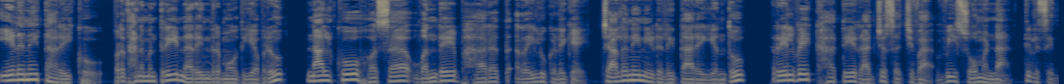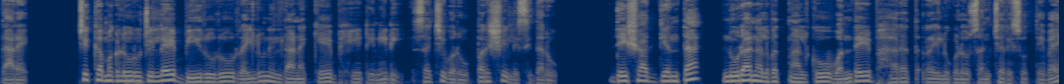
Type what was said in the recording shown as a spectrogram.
ಏಳನೇ ತಾರೀಕು ಪ್ರಧಾನಮಂತ್ರಿ ನರೇಂದ್ರ ಮೋದಿಯವರು ನಾಲ್ಕು ಹೊಸ ವಂದೇ ಭಾರತ್ ರೈಲುಗಳಿಗೆ ಚಾಲನೆ ನೀಡಲಿದ್ದಾರೆ ಎಂದು ರೈಲ್ವೆ ಖಾತೆ ರಾಜ್ಯ ಸಚಿವ ವಿ ಸೋಮಣ್ಣ ತಿಳಿಸಿದ್ದಾರೆ. ಚಿಕ್ಕಮಗಳೂರು ಜಿಲ್ಲೆ ಬೀರೂರು ರೈಲು ನಿಲ್ದಾಣಕ್ಕೆ ಭೇಟಿ ನೀಡಿ ಸಚಿವರು ಪರಿಶೀಲಿಸಿದರು. ದೇಶಾದ್ಯಂತ ನೂರ ನಲವತ್ನಾಲ್ಕು ವಂದೇ ಭಾರತ್ ರೈಲುಗಳು ಸಂಚರಿಸುತ್ತಿವೆ.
